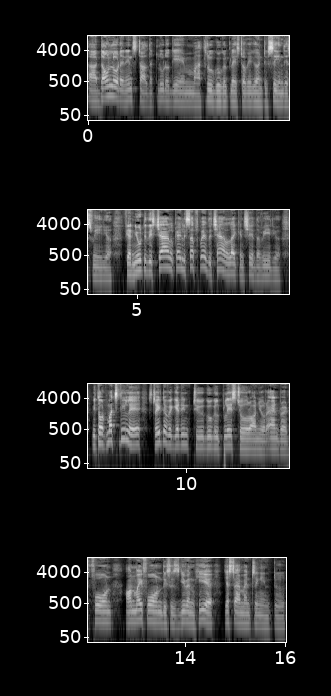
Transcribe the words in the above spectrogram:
uh, download and install that Ludo game uh, through Google Play Store? We're going to see in this video. If you're new to this channel, kindly subscribe the channel, like and share the video. Without much delay, straight away get into Google Play Store on your Android phone. On my phone, this is given here. Just I'm entering into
